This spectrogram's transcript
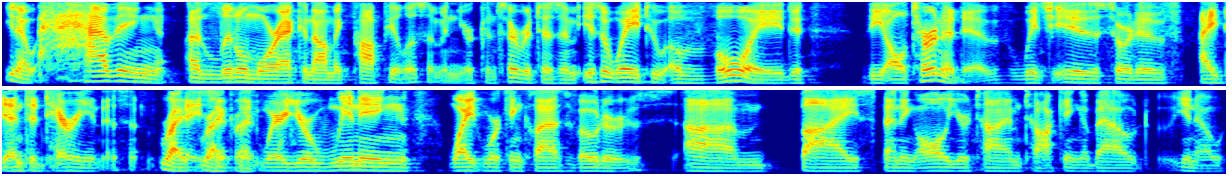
you know, having a little more economic populism in your conservatism is a way to avoid the alternative, which is sort of identitarianism, right, right, right. where you're winning white working class voters um, by spending all your time talking about, you know,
